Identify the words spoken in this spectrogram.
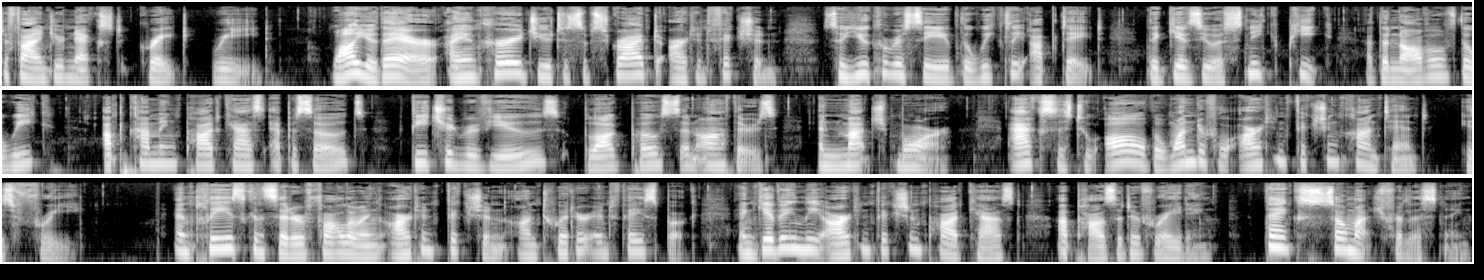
to find your next great read. While you're there, I encourage you to subscribe to Art in Fiction so you can receive the weekly update that gives you a sneak peek at the novel of the week, upcoming podcast episodes, featured reviews, blog posts, and authors, and much more. Access to all the wonderful art in fiction content is free. And please consider following Art in Fiction on Twitter and Facebook and giving the Art in Fiction podcast a positive rating. Thanks so much for listening.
